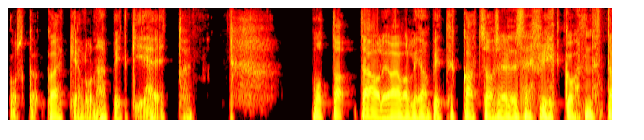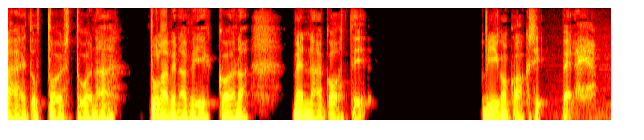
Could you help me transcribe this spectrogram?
koska kaikki haluaa nähdä pitkiä heittoja. Mutta tämä oli aivan liian pitkä katsoa edelliseen viikkoon. Tämä ei tule toistua enää tulevina viikkoina. Mennään kohti viikon kaksi pelejä.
